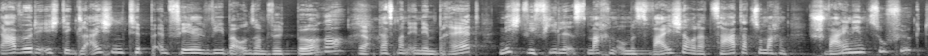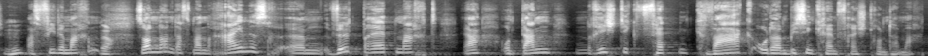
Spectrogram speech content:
Da würde ich den gleichen Tipp empfehlen wie bei unserem Wildburger, Ja. dass man in dem Brät nicht, wie viele es machen, um es weicher oder zarter zu machen, Schwein hinzufügt, was viele machen, Ja. sondern dass man reines ähm, Wildbrät macht ja, und dann einen richtig fetten Quark oder ein bisschen Creme fraiche drunter macht.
